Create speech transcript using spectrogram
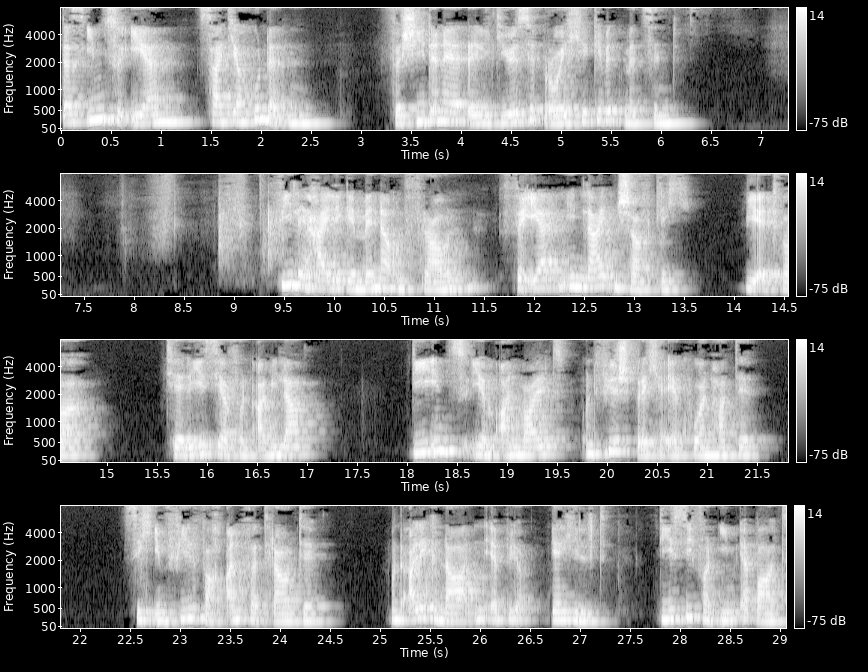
dass ihm zu Ehren seit Jahrhunderten verschiedene religiöse Bräuche gewidmet sind. Viele heilige Männer und Frauen verehrten ihn leidenschaftlich, wie etwa Theresia von Avila, die ihn zu ihrem Anwalt und Fürsprecher erkoren hatte, sich ihm vielfach anvertraute und alle Gnaden erhielt, die sie von ihm erbat.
